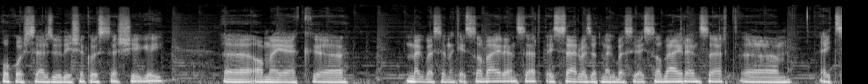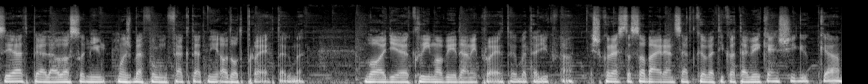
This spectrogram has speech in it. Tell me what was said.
okos szerződések összességei, amelyek megbeszélnek egy szabályrendszert, egy szervezet megbeszél egy szabályrendszert, egy célt, például az, hogy mi most be fogunk fektetni adott projektekbe vagy klímavédelmi projektekbe tegyük fel. És akkor ezt a szabályrendszert követik a tevékenységükkel,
